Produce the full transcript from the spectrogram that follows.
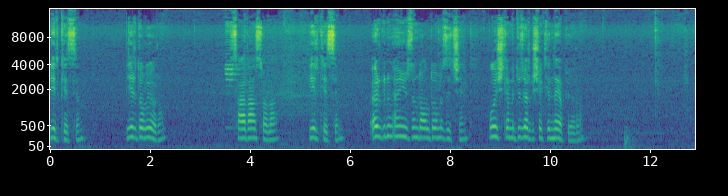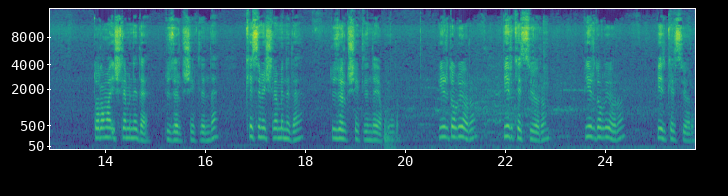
bir kesim. Bir doluyorum. Sağdan sola bir kesim. Örgünün ön yüzünde olduğumuz için bu işlemi düz örgü şeklinde yapıyorum. Dolama işlemini de düz örgü şeklinde, kesim işlemini de düz örgü şeklinde yapıyorum. Bir doluyorum, bir kesiyorum, bir doluyorum, bir kesiyorum.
